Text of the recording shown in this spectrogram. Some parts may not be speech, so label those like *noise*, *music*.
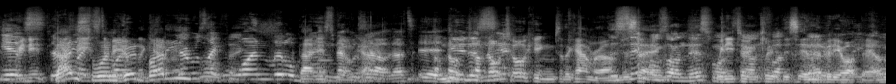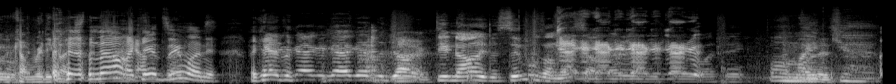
Yes. We need- Nice one, good buddy. There was like Thanks. one little That bend that was camera. out. That's it. I'm not, Dude, I'm not sim- talking to the camera. I'm The just cymbals saying. on this one we need to include this in the video up there. I'm gonna come really close. *laughs* no. I can't zoom on you. I can't. Dude, Nolly, the cymbals on this one? sound better than I think. Oh my god.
